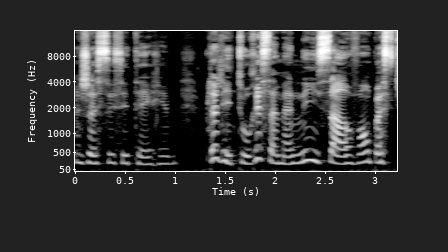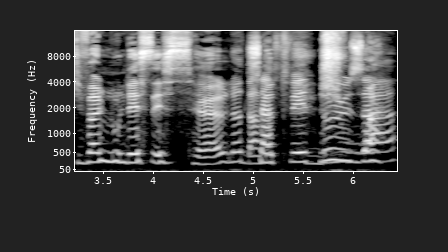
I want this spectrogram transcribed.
Je sais, c'est terrible. Puis là, les touristes, à Mané, ils s'en vont parce qu'ils veulent nous laisser seuls, là, dans Ça notre fait deux joie, ans.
